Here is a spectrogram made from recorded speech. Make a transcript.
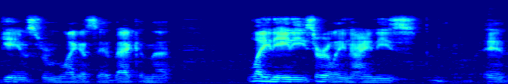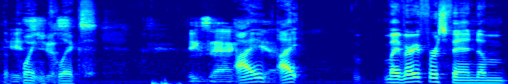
Games from like I said back in the late '80s, early '90s. It, the point and just- clicks. Exactly. I yeah. I my very first fandom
